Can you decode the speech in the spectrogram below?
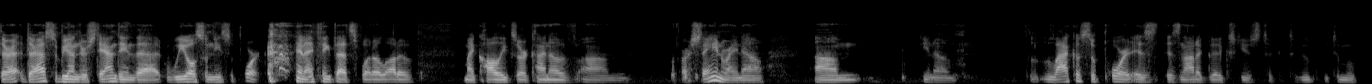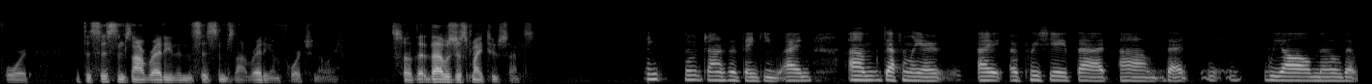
there, there has to be understanding that we also need support. and I think that's what a lot of my colleagues are kind of um, are saying right now. Um, you know, lack of support is is not a good excuse to, to, to move forward. If the system's not ready, then the system's not ready, unfortunately. So that, that was just my two cents. Thanks, so Jonathan, thank you. And um, definitely, I, I appreciate that, um, that we all know that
